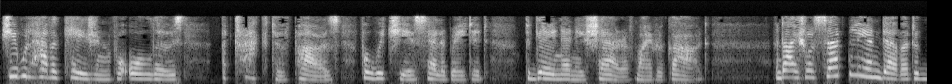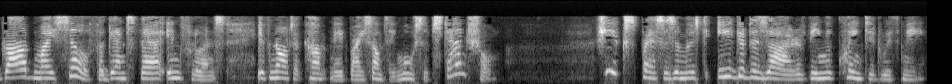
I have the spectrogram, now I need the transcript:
She will have occasion for all those attractive powers for which she is celebrated to gain any share of my regard, and I shall certainly endeavour to guard myself against their influence, if not accompanied by something more substantial. She expresses a most eager desire of being acquainted with me,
